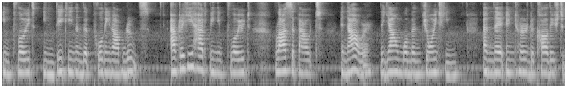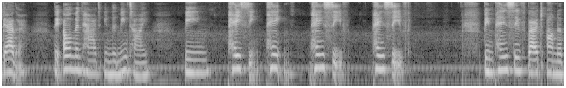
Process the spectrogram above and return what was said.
employed in digging and pulling up roots. After he had been employed thus about an hour, the young woman joined him, and they entered the cottage together. The old man had, in the meantime, been pacing, pain, pensive, pensive, been pensive but on the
